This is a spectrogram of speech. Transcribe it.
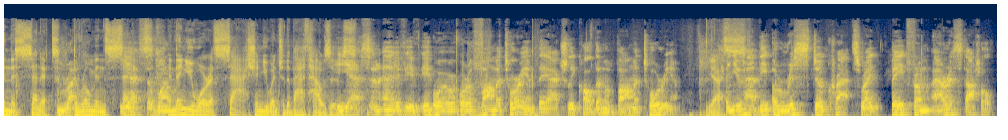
in the Senate, Right. the Roman Senate, Yes, the one- and then you wore a sash and you went to the bathhouses. Yes, and uh, if, if, or, or, a vomitorium, they actually called them a vomitorium. yes, And you had the aristocrats, right? From Aristotle.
